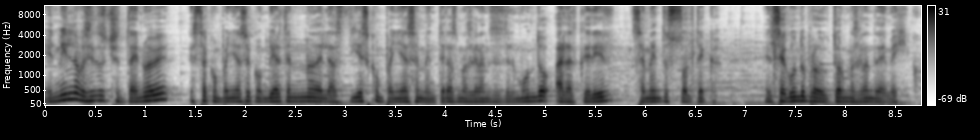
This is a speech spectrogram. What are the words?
En 1989, esta compañía se convierte en una de las 10 compañías cementeras más grandes del mundo al adquirir Cementos Solteca, el segundo productor más grande de México.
